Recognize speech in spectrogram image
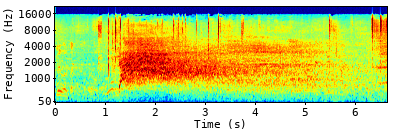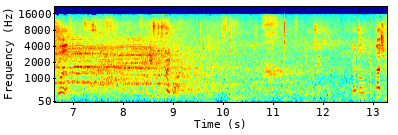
Слева так, Бою. Низкую стойку. Готовы? Начали.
